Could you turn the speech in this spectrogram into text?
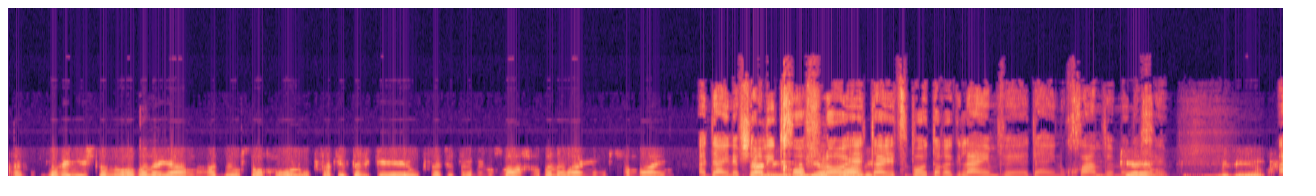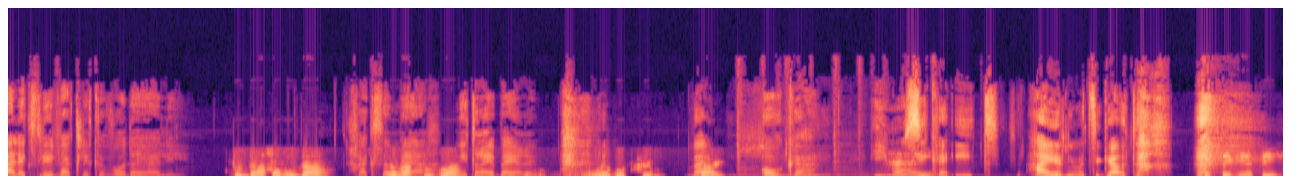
אז דברים השתנו, אבל הים, עד אותו חול, הוא קצת יותר כהה, הוא קצת יותר מלוכלך, אבל המים ממוצע מים. עדיין אפשר לדחוף לו את האצבעות הרגליים, ועדיין הוא חם ומנחם. כן, בדיוק. אלכס ליבק, לכבוד היה לי. תודה חמודה. חג שמח. נתראה בערב. אוהב אתכם. ביי. אורקה היא היי. מוזיקאית. היי, אני מציגה אותך. תציגי אותי.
